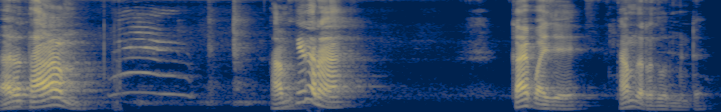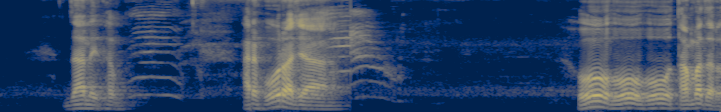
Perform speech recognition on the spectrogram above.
अरे थांब. थांब की जरा. काय पाहिजे? थांब जरा दोन मिनटं. झालंय थांब. अरे हो राजा. हो हो हो. थांबा जरा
